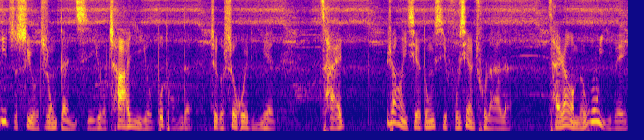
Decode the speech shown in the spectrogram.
一直是有这种等级、有差异、有不同的这个社会里面，才让一些东西浮现出来了，才让我们误以为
